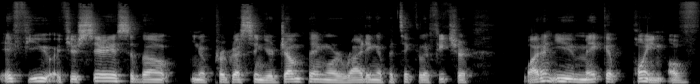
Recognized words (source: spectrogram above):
if you if you're serious about you know progressing your jumping or riding a particular feature why don't you make a point of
